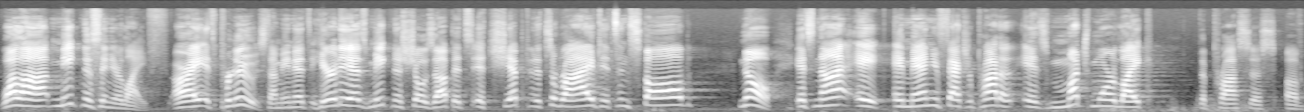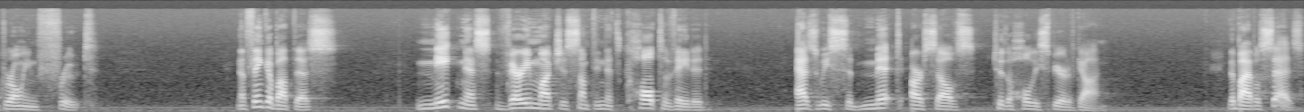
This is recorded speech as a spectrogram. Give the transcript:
voila, meekness in your life. All right, it's produced. I mean, it, here it is. Meekness shows up. It's, it's shipped, it's arrived, it's installed. No, it's not a, a manufactured product. It's much more like the process of growing fruit. Now, think about this. Meekness very much is something that's cultivated as we submit ourselves to the Holy Spirit of God. The Bible says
